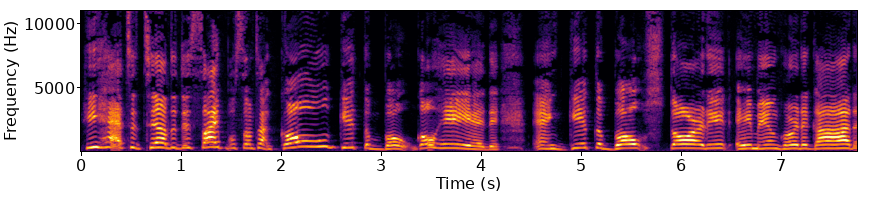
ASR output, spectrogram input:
He had to tell the disciples sometimes, go get the boat. Go ahead and get the boat started. Amen. Glory to God.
